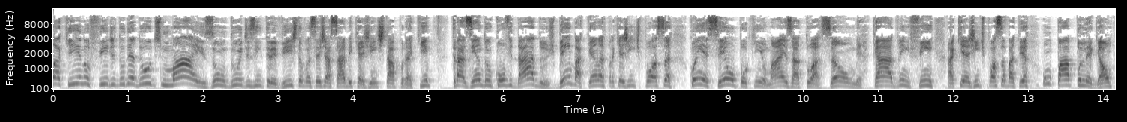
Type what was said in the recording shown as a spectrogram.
aqui no feed do The Dudes, mais um Dudes Entrevista. Você já sabe que a gente está por aqui trazendo convidados bem bacanas para que a gente possa conhecer um pouquinho mais a atuação, o mercado, enfim, aqui a gente possa bater um papo legal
